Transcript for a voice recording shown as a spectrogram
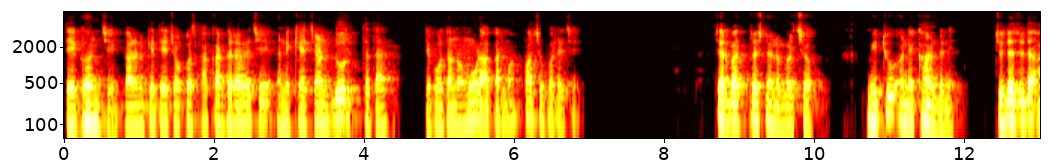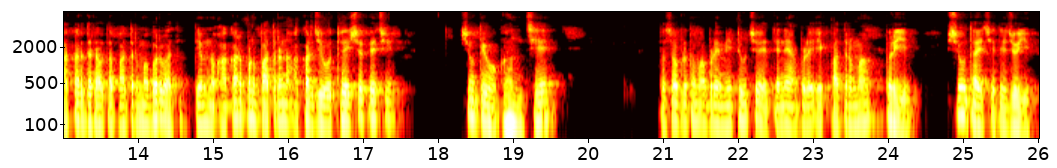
તે ઘન છે, કારણ કે તે ચોક્કસ આકાર ધરાવે છે અને ખેંચાણ દૂર થતાં તે પોતાનો મૂળ આકારમાં પાછો ફરે છે. ત્યારબાદ પ્રશ્ન નંબર છ. મીઠું અને ખાંડને જુદા જુદા આકાર ધરાવતા પાત્રમાં ભરવાથી તેમનો આકાર પણ પાત્રના આકાર જેવો થઈ શકે છે. શું તેઓ ઘન છે? તો સૌપ્રથમ આપણે મીઠું છે, તેને આપણે એક પાત્રમાં ભરીએ. શું થાય છે તે જોઈએ.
